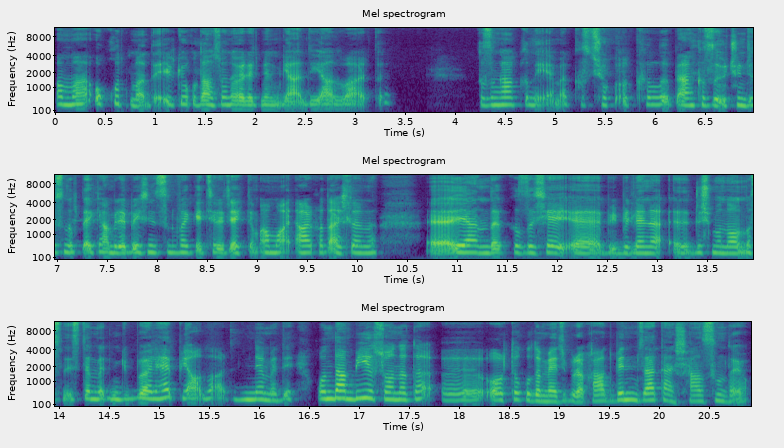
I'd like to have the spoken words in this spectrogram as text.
Ama okutmadı. İlkokuldan sonra öğretmenim geldi yalvardı. Kızın hakkını yeme. Kız çok akıllı. Ben kızı 3. sınıftayken bile 5. sınıfa geçirecektim. Ama arkadaşlarını e, yanında kızı şey e, birbirlerine e, düşman olmasını istemedim gibi böyle hep yalvardı dinlemedi. Ondan bir yıl sonra da e, ortaokulda mecbura kaldı. Benim zaten şansım da yok.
